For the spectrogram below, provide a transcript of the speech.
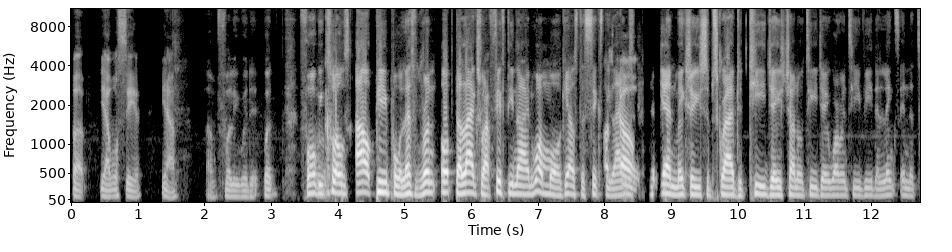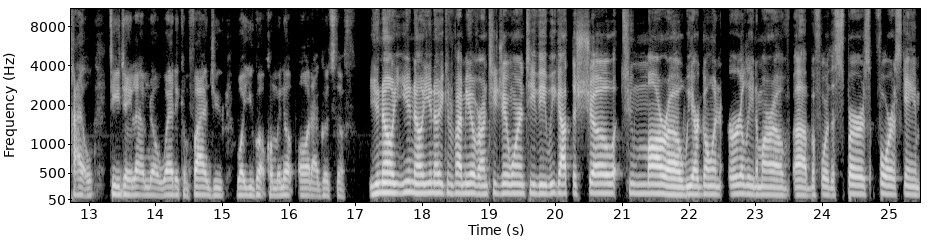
but yeah we'll see yeah I'm fully with it. But before we close out, people, let's run up the likes. We're at 59. One more, get us to 60 Let's likes. go. Again, make sure you subscribe to TJ's channel, TJ Warren TV. The links in the title. TJ, let them know where they can find you, what you got coming up, all that good stuff. You know, you know, you know, you can find me over on TJ Warren TV. We got the show tomorrow. We are going early tomorrow uh, before the Spurs Forest game,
